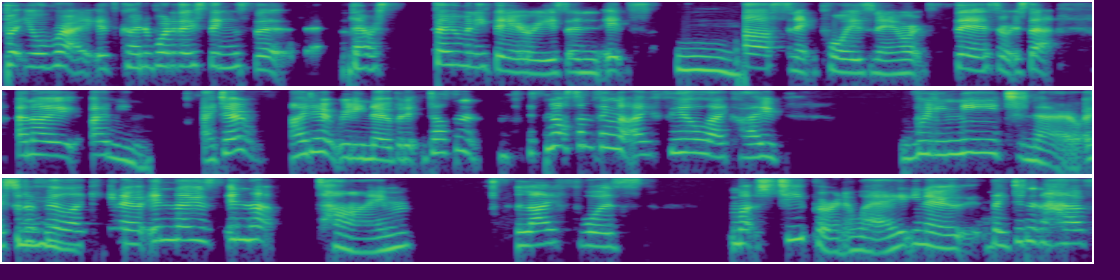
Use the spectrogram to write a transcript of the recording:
but you're right, it's kind of one of those things that there are so many theories and it's mm. arsenic poisoning or it's this or it's that and i i mean i don't i don't really know but it doesn't it's not something that i feel like i really need to know i sort of mm-hmm. feel like you know in those in that time life was much cheaper in a way you know they didn't have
